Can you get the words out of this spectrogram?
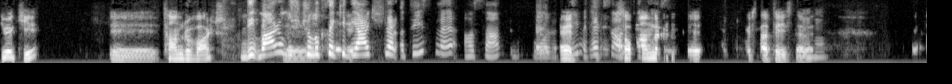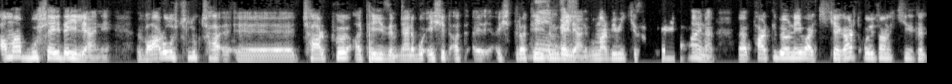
diyor ki e, Tanrı var. Di varoluşçuluktaki diğer kişiler ateist mi Hasan? Bu arada Evet. değil mi? Hepsi e, hepsi ateist, evet. Hı hı. Ama bu şey değil yani. Varoluşçuluk ça- e, çarpı ateizm. Yani bu eşit at- e, eşittir ateizm Değildir. değil yani. Bunlar bir ikiz. Aynen. Ve farklı bir örneği var Kierkegaard. O yüzden Kierke-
